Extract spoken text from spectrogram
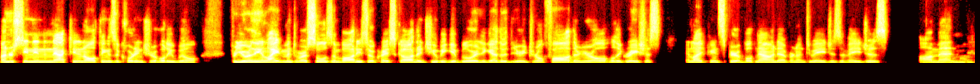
understanding and acting in all things according to your holy will. For you are the enlightenment of our souls and bodies, O Christ God, and to you we give glory together with your eternal Father and your all holy, gracious, and life giving Spirit, both now and ever, and unto ages of ages. Amen. In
